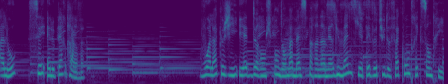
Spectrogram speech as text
Allô, c'est le père Harve. Voilà que j'y ai de range pendant ma messe par un énergumène qui était vêtu de contre excentrique.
